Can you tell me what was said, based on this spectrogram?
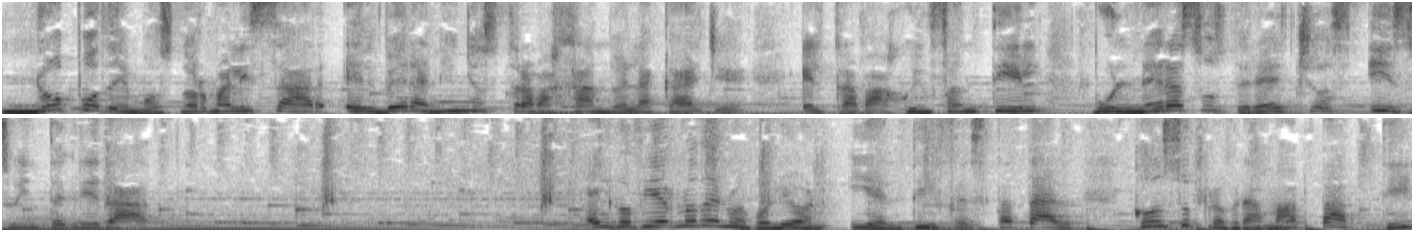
No podemos normalizar el ver a niños trabajando en la calle. El trabajo infantil vulnera sus derechos y su integridad. El gobierno de Nuevo León y el DIF estatal, con su programa PAPTI,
